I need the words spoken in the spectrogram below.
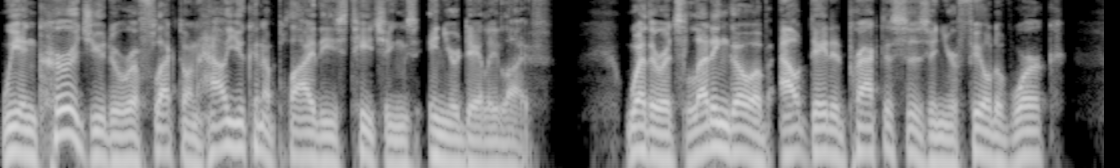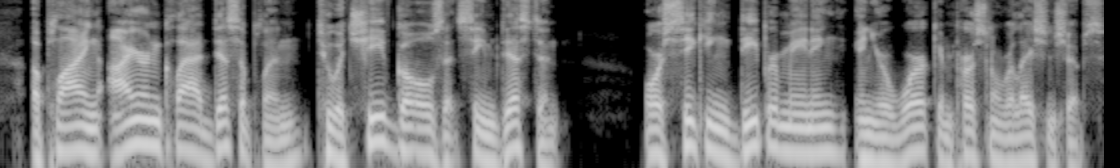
We encourage you to reflect on how you can apply these teachings in your daily life. Whether it's letting go of outdated practices in your field of work, applying ironclad discipline to achieve goals that seem distant, or seeking deeper meaning in your work and personal relationships,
